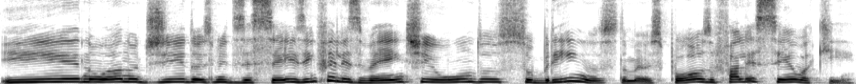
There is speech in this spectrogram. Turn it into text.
E no ano de 2016, infelizmente, um dos sobrinhos do meu esposo faleceu aqui.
